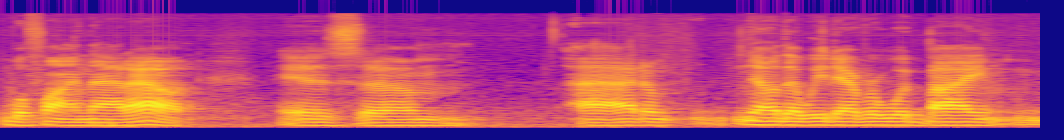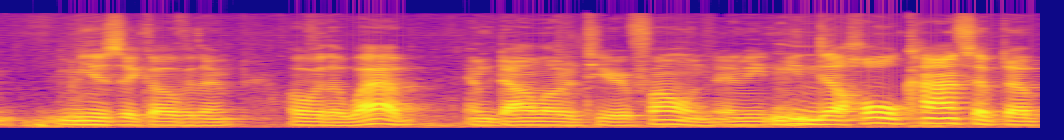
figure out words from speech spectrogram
will find that out. Is um, I don't know that we'd ever would buy music over the over the web and download it to your phone. I mean, in mm-hmm. the whole concept of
